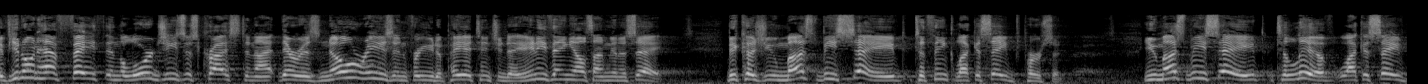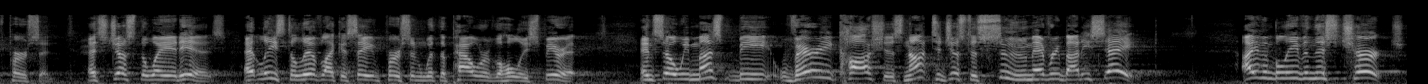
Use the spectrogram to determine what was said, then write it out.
If you don't have faith in the Lord Jesus Christ tonight, there is no reason for you to pay attention to anything else I'm going to say. Because you must be saved to think like a saved person. You must be saved to live like a saved person. That's just the way it is. At least to live like a saved person with the power of the Holy Spirit. And so we must be very cautious not to just assume everybody's saved. I even believe in this church.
